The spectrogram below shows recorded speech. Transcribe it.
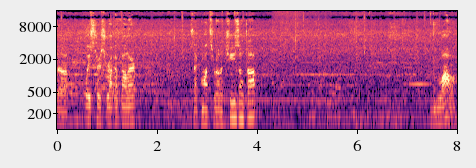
the oysters Rockefeller. It's like mozzarella cheese on top. Wow.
